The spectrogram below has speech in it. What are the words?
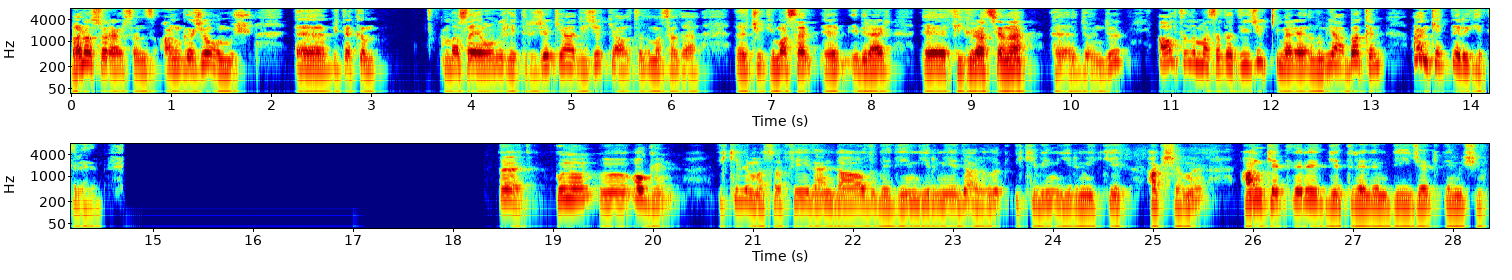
bana sorarsanız angaja olmuş e, bir takım masaya onu getirecek ya diyecek ki altılı masada e, çünkü masa birer figürasyona döndü. Altılı masada diyecek ki Meral Hanım ya bakın anketleri getirelim. Evet bunu e, o gün ikili masa fiilen dağıldı dediğim 27 Aralık 2022 akşamı anketleri getirelim diyecek demişim.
